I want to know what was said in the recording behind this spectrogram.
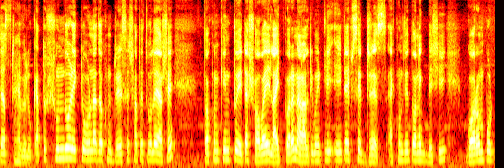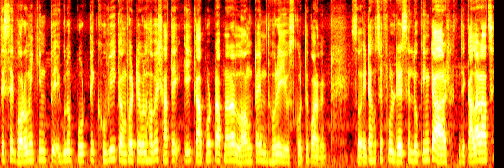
জাস্ট হ্যাভ এ লুক এত সুন্দর একটু ওড়না যখন ড্রেসের সাথে চলে আসে, তখন কিন্তু এটা সবাই লাইক করেন। আর আলটিমেটলি এই টাইপসের ড্রেস এখন যেহেতু অনেক বেশি গরম পড়তেছে, গরমে কিন্তু এগুলো পরতে খুবই কমফোর্টেবল হবে। সাথে এই কাপড়টা আপনারা লং টাইম ধরে ইউজ করতে পারবেন। সো এটা হচ্ছে ফুল ড্রেসের লুকিংটা আর যে কালার আছে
